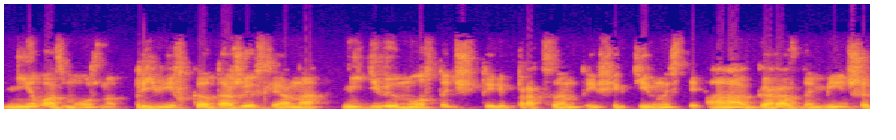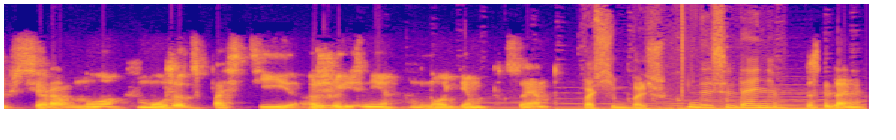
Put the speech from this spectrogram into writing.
невозможно. Прививка, даже если она не 94% эффективности, а гораздо меньше, все равно может спасти жизни многим пациентам. Спасибо большое. До свидания. До свидания.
